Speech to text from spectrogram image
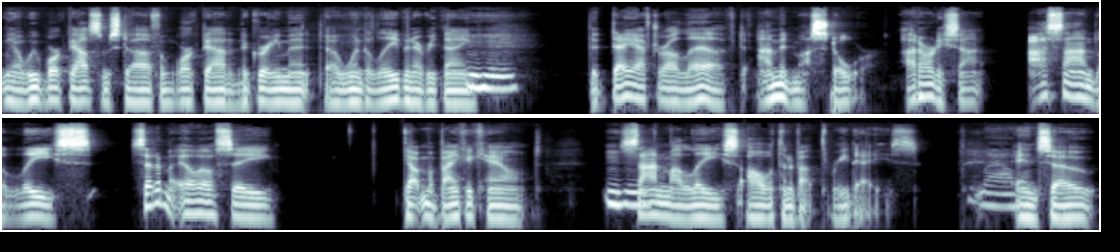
you know, we worked out some stuff and worked out an agreement uh, when to leave and everything. The day after I left, I'm in my store. I'd already signed. I signed a lease, set up my LLC, got my bank account, signed my lease all within about three days. Wow. And so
